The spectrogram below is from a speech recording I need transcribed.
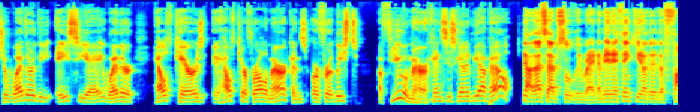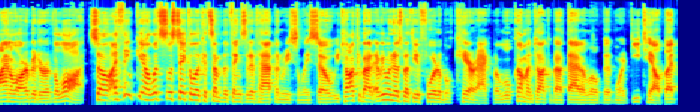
to whether the ACA, whether healthcare is healthcare for all Americans, or for at least a few Americans is going to be upheld. No, that's absolutely right. I mean, I think you know they're the final arbiter of the law. So I think you know let's let's take a look at some of the things that have happened recently. So we talk about everyone knows about the Affordable Care Act, but we'll come and talk about that a little bit more detail. But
